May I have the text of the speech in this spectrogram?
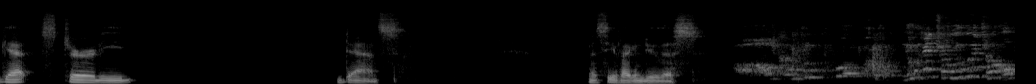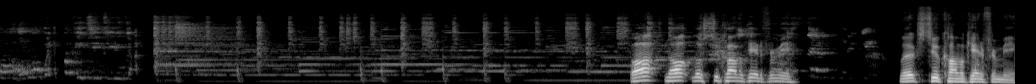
get sturdy dance. Let's see if I can do this. Oh, no, looks too complicated for me. Looks too complicated for me.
